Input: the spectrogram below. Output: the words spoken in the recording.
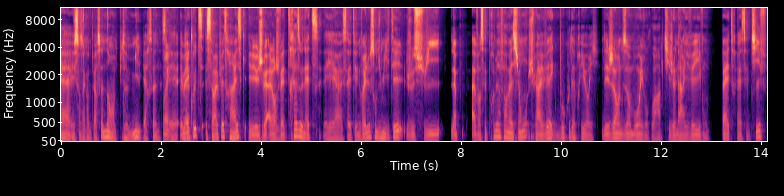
Euh, et 150 personnes, non, plutôt 1000 personnes. Ouais, eh ben écoute, ça aurait pu être un risque. Et je vais, alors je vais être très honnête, et euh, ça a été une vraie leçon d'humilité. Je suis, avant cette première formation, je suis arrivé avec beaucoup d'a priori. Déjà en disant, bon, ils vont voir un petit jeune arriver, ils vont pas être réceptifs.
